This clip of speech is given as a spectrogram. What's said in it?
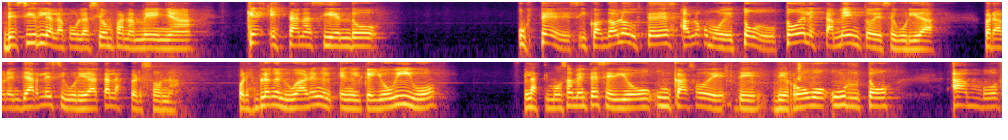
decirle a la población panameña qué están haciendo ustedes. Y cuando hablo de ustedes, hablo como de todo, todo el estamento de seguridad para brindarle seguridad a las personas. Por ejemplo, en el lugar en el, que yo vivo, lastimosamente se dio un caso de, de robo, hurto, ambos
